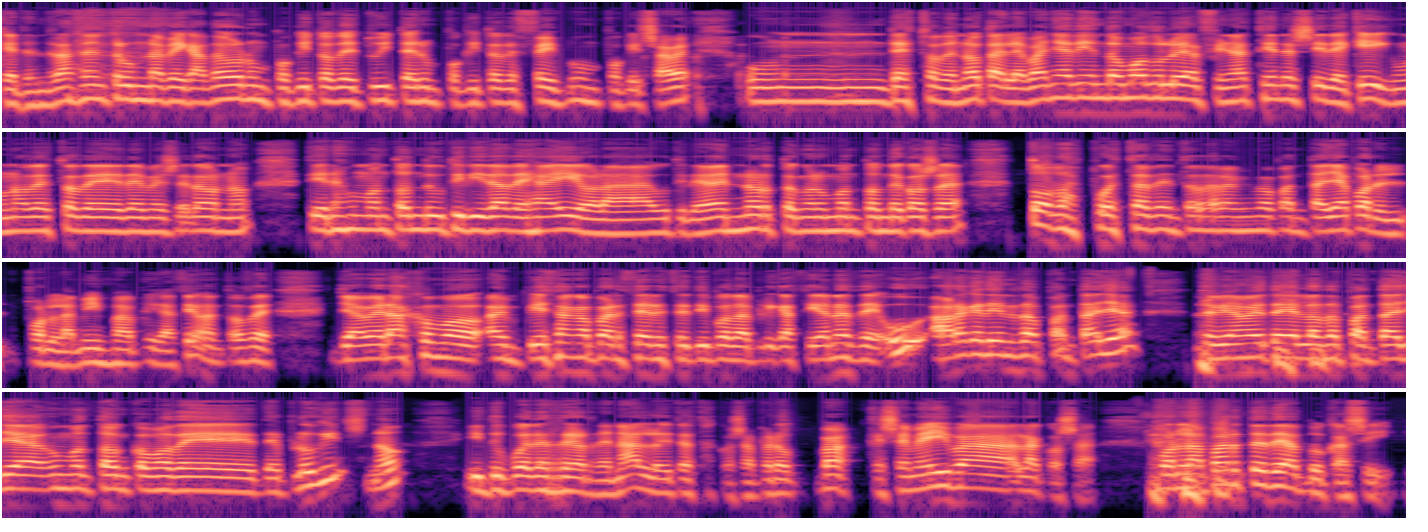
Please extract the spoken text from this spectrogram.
que tendrás dentro un navegador, un poquito de Twitter, un poquito de Facebook, un poquito, ¿sabes? Un de estos de notas, y le va añadiendo módulos y al final tienes Key, uno de estos de, de MS2, ¿no? Tienes un montón de utilidades ahí o las utilidades Norton con un montón de cosas, todas puestas dentro de la misma pantalla por, el, por la misma aplicación. Entonces ya verás cómo empiezan a aparecer este tipo de aplicaciones de, uh, ahora que tienes dos pantallas, te voy a meter en las dos pantallas un montón como de, plugins, ¿no? Y tú puedes reordenarlo y todas estas cosas. Pero va, que se me iba la cosa. Por la parte de sí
